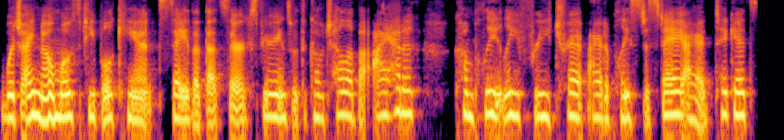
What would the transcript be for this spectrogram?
which I know most people can't say that that's their experience with the Coachella, but I had a completely free trip. I had a place to stay, I had tickets,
